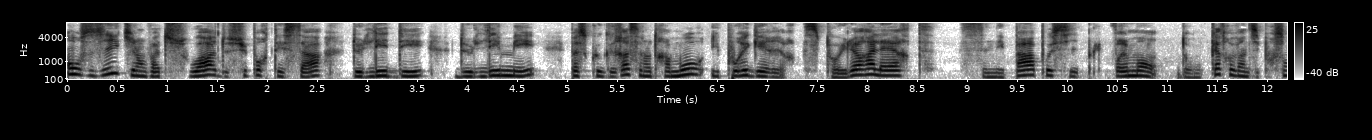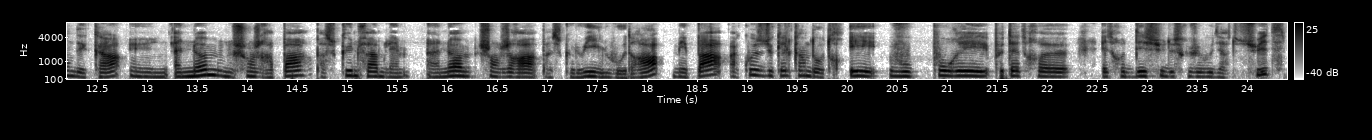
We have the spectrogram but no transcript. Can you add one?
on se dit qu'il en va de soi de supporter ça, de l'aider, de l'aimer, parce que grâce à notre amour, il pourrait guérir. Spoiler alerte ce n'est pas possible. Vraiment, dans 90% des cas, un homme ne changera pas parce qu'une femme l'aime. Un homme changera parce que lui, il voudra, mais pas à cause de quelqu'un d'autre. Et vous pourrez peut-être euh, être déçu de ce que je vais vous dire tout de suite,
